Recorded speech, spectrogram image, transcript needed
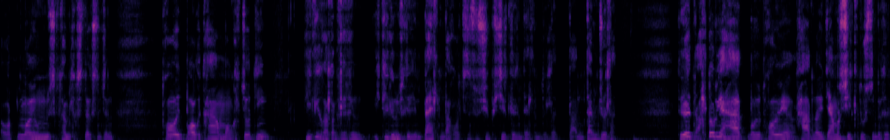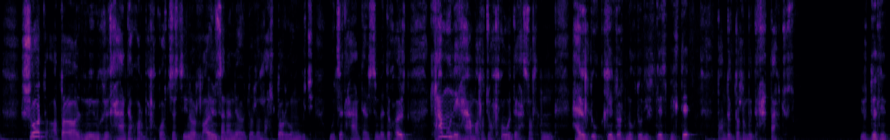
удмын хүмүүс томилох хэрэгтэй гэсэн чинь тухайн үед богд хаан монголчуудын дийлэх олонхын итгэл үнэмшлийг байлдан дагуулжсэн сүшиг биширлэрийн далимдуулаад дамжуулаад Тэгээд Алтуургийн хаад буюу тухайн хаад ноёд ямар шийдэл төрсэн бэхээр шууд одоо нэг нөхрийг хаан тавихаар болохгүй учраас энэ бол оюун санааны хувьд бол Алтуургийн хүн гэж үзээд хаан тавьсан байдаг. Хоёрт лам үнийг хаан болгож болох уу гэдэг асуултанд хариулт өгөхийн тулд нөхдүүд эртнээс бэлдээд дондог толон гэдэг хатаа авч өгсөн. Ердөл энэ.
